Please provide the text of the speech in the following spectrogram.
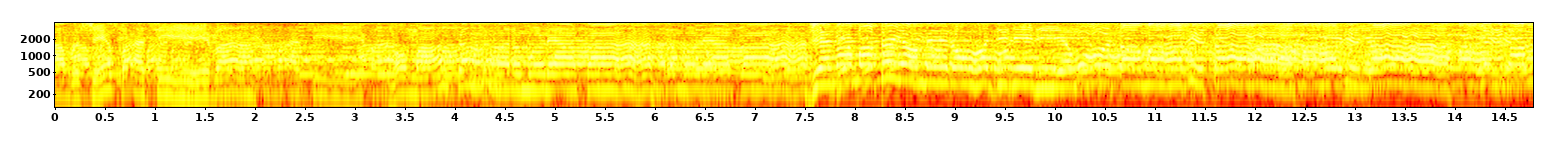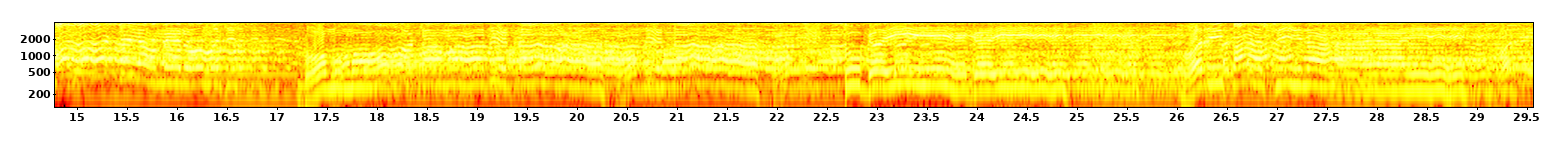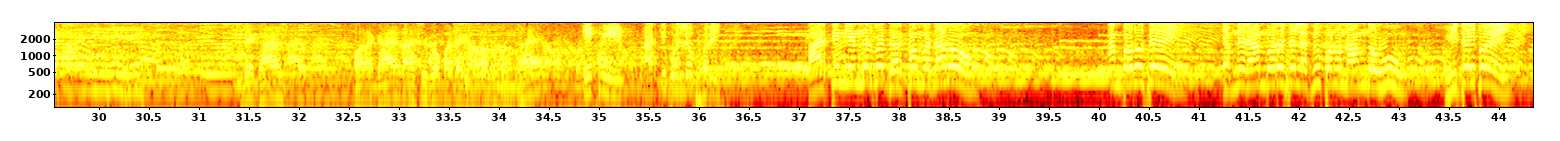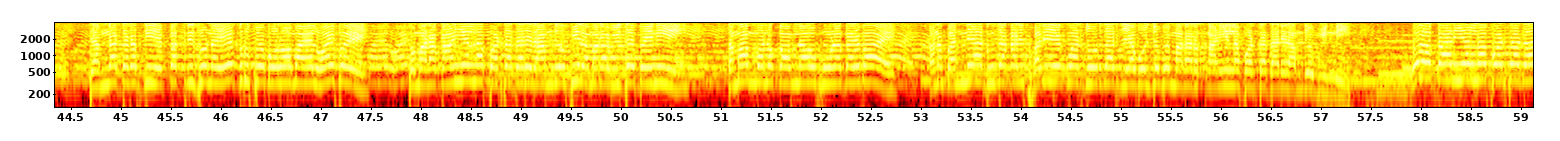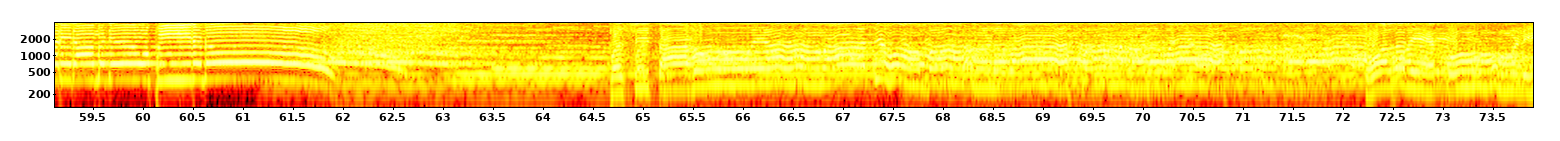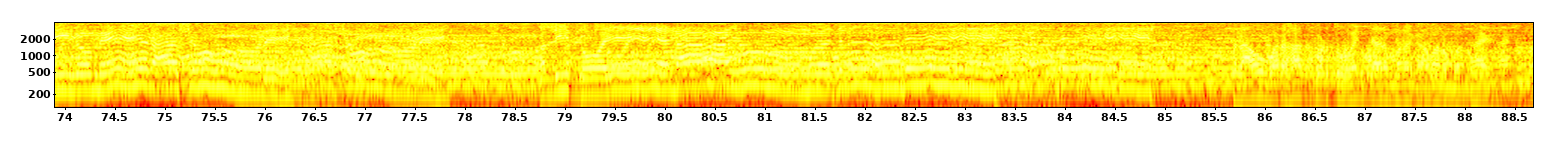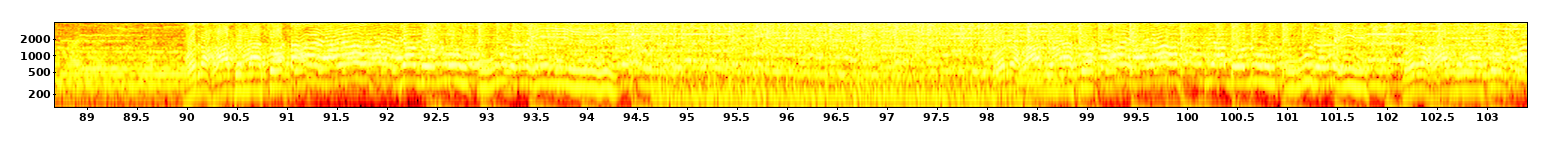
આવશે પાછી વા પાછી સમાચાર મળ્યા તા મળ્યા તા જેના માટે અમે રોજ ડેરીએ મોટા મારતા. ગઈ, વરી આઈ ને ઘાસ, મારા ઘાયલ આશિકો માટે ગાવાનું મન થાય. એક મિનિટ, આરતી બોલ્યો ફરી. આરતી ની અંદર ભાઈ ધરખમ વધારો. આમ ભરોસે, એમને રામ ભરોસે લખ્યું, પણ નામ દઉં વિજયભાઈ, તેમના તરફથી એકત્રીસો ને એક રૂપિયા બોલવામાં આવેલ હોય ભાઈ. તો મારા કાણિયાલના પડતા તારે રામદેવ પીર, અમારા વિજયભાઈની તમામ મનોકામનાઓ પૂર્ણ કરે ભાઈ. અને બંને હાથ ઊંચા કરી ફરી એકવાર જોરદાર જે બોલજો ભાઈ, મારા કાણિયાલના પડતા તારે રામદેવ પીરની. બોલો, કાણિયાલના પડતા તારે રામદેવ પીરનો. પછી તારો આવાજ બળવા. કોલ રે કોડિંગ મેરા રે રે અલી તો એ નાયું મજરે આવો વરહાદ પડતો હોય ને ત્યારે મને ગાવાનું મન થાય. વરહાદ ના સોટા પૂર નહીં. લઈ વરહાદના સોટા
